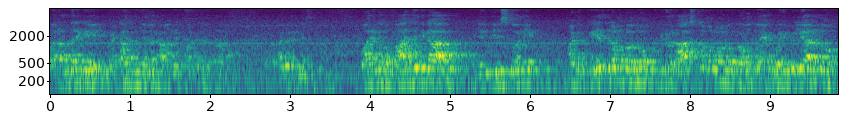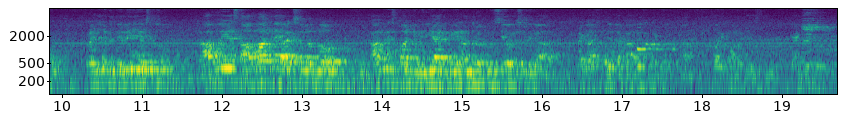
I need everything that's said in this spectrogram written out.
వారందరికీ ప్రకాశం జిల్లా కాంగ్రెస్ పార్టీ తరఫున అభినందిస్తున్నాం. వారికి ఒక బాధ్యతగా దీన్ని తీసుకొని అటు కేంద్రంలోనూ ఇటు రాష్ట్రంలోనూ ప్రభుత్వ యొక్క వైఫల్యాలను ప్రజలకు తెలియజేస్తూ రాబోయే సాధారణ ఎలక్షన్లలో కాంగ్రెస్ పార్టీ విజయానికి అందరూ కృషి వచ్చిందిగా ప్రకాశం జిల్లా కాంగ్రెస్ పార్టీ తరఫున వారికి మనం చేస్తున్నాం థ్యాంక్ యూ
